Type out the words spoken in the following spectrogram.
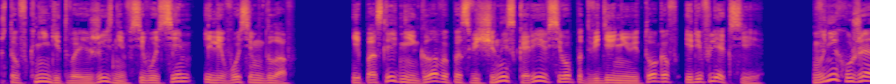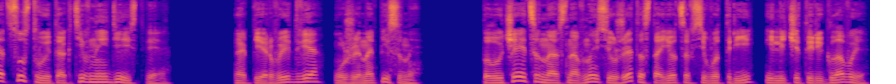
что в книге твоей жизни всего 7 или 8 глав. И последние главы посвящены, скорее всего, подведению итогов и рефлексии. В них уже отсутствуют активные действия. А первые две уже написаны. Получается, на основной сюжет остается всего 3 или 4 главы.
